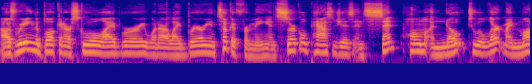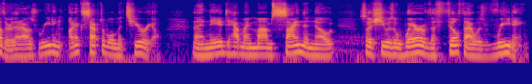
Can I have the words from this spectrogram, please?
I was reading the book in our school library when our librarian took it from me and circled passages and sent home a note to alert my mother that I was reading unacceptable material and I needed to have my mom sign the note so that she was aware of the filth I was reading.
